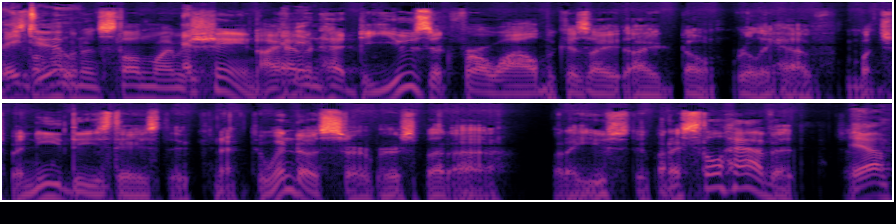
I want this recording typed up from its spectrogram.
they I still do. haven't installed my machine. And, I haven't it, had to use it for a while because I, I don't really have much of a need these days to connect to Windows servers, but uh, but I used to. But I still have it. Just, yeah,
